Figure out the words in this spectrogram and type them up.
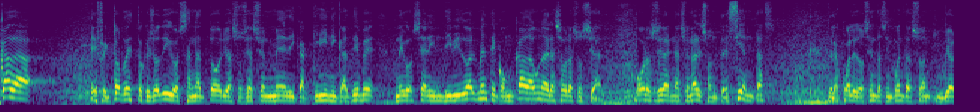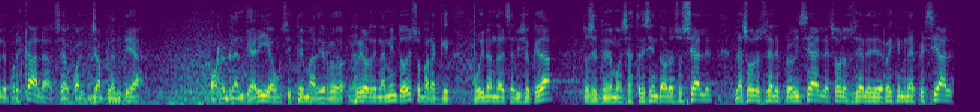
cada efector de esto que yo digo, sanatorio, asociación médica, clínica, debe negociar individualmente con cada una de las obras sociales. Obras sociales nacionales son 300, de las cuales 250 son inviables por escala, o sea, cual ya plantea o replantearía un sistema de reordenamiento de eso para que pudieran dar el servicio que da. Entonces tenemos esas 300 obras sociales, las obras sociales provinciales, las obras sociales de régimen especial,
